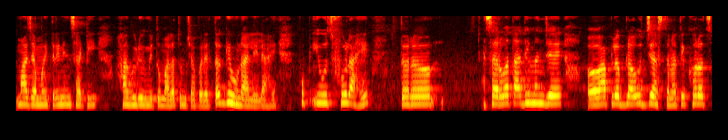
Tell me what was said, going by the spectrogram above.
माझ्या मैत्रिणींसाठी हा व्हिडिओ मी तुम्हाला तुमच्यापर्यंत घेऊन आलेला आहे. खूप यूजफुल आहे. तर सर्वात आधी म्हणजे आपलं ब्लाऊज जे असतं ना ते खरंच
